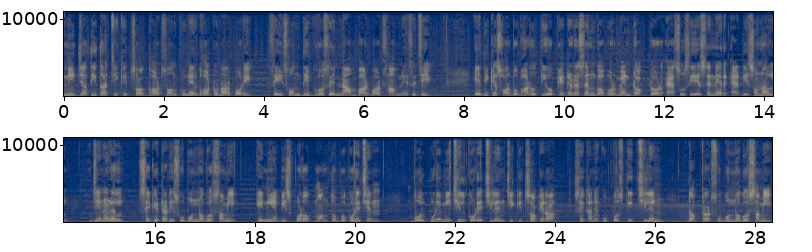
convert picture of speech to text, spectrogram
নির্যাতিতা চিকিৎসক ধর্ষণ খুনের ঘটনার পরে সেই সন্দীপ ঘোষের নাম বারবার সামনে এসেছে। এদিকে সর্বভারতীয় ফেডারেশন গভর্নমেন্ট ডক্টর অ্যাসোসিয়েশনের additional general secretary Subarna Goswami এ নিয়ে বিস্ফোরক মন্তব্য করেছেন। বোলপুরে মিছিল করেছিলেন চিকিৎসকেরা, সেখানে উপস্থিত ছিলেন ডক্টর সুবর্ণ গোস্বামী।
